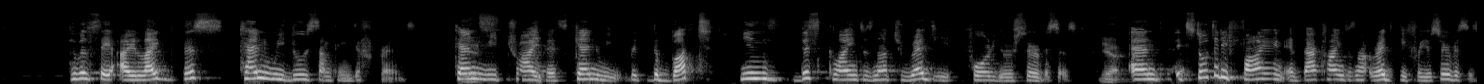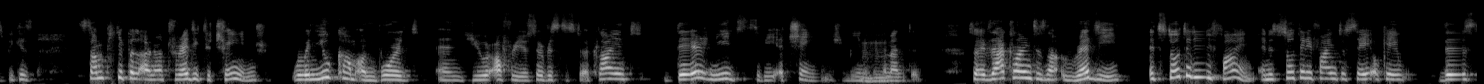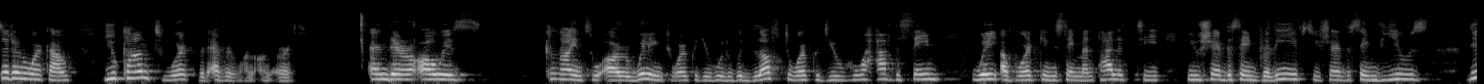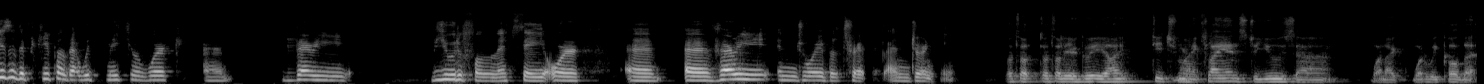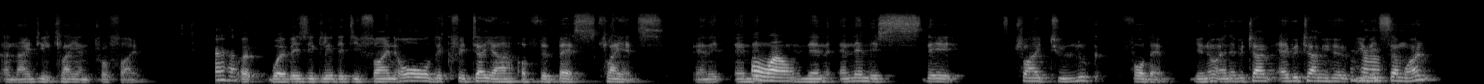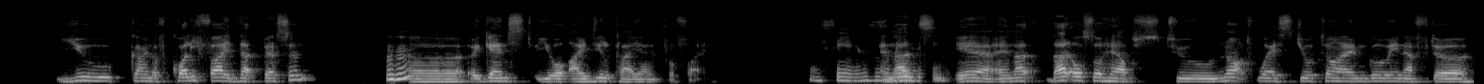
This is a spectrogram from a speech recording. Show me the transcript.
He will say i like this. Can we do something different? Can yes. we try this? Can we? But the but means this client is not ready for your services. Yeah. And it's totally fine if that client is not ready for your services because some people are not ready to change when you come on board and you offer your services to a client there needs to be a change being mm-hmm. implemented. So if that client is not ready it's totally fine. And it's totally fine to say okay this didn't work out. You can't work with everyone on earth. And there are always clients who are willing to work with you who would love to work with you who have the same way of working the same mentality. You share the same beliefs. You share the same views. These are the people that would make your work um, very beautiful let's say or uh, a very enjoyable trip and journey totally agree i teach my clients to use uh, what i what we call the, an ideal client profile uh-huh. where, where, basically they define all the criteria of the best clients and it and, oh, wow. and then and then they they try to look for them you know and every time every time you uh-huh. you meet someone you kind of qualify that person mm-hmm. uh, against your ideal client profile I see. This is and amazing. yeah, and that that also helps to not waste your time going after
